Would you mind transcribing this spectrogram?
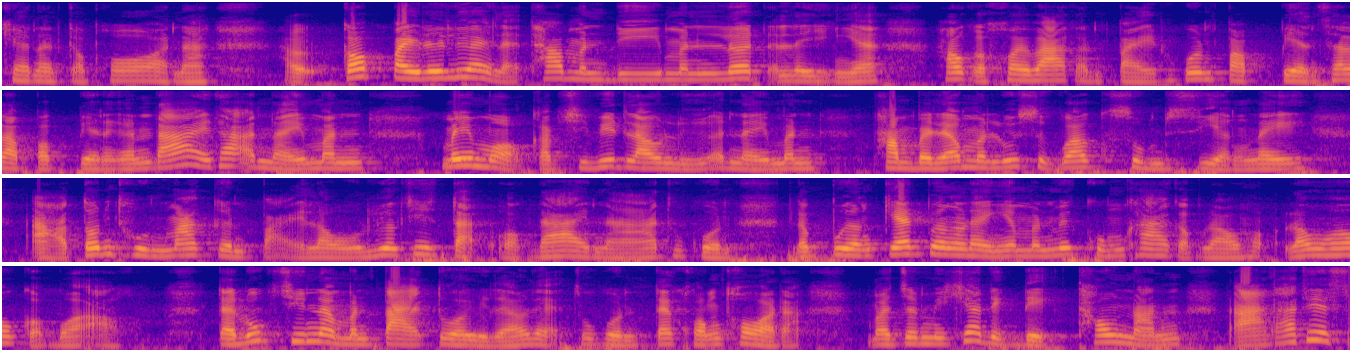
แค่นั้นกับพ่อนะก็ไปเรื่อยๆแหละ ถ้ามันดีมันเลิศอะไรอย่างเงี้ยเท่ากับค่อยว่ากันไป ทุกคนปรับเปลี่ยนสลับปรับเปลี่ยนกันได้ ถ้าอันไหนมันไม่เหมาะกับชีวิตเราหรืออันไหนมัน ทำไปแล้วมันรู้สึกว่าสุ่มเสี่ยงในต้นทุนมากเกินไป เราเลือกที่จะตัดออกได้นะ ทุกคนแล้วเปลืองแก๊สเปลืองอะไรเงี้ยมันไม่คุ้มค่ากับเราเราเฮากับว่าเอาแต่ลูกชิ้นอะมันตายตัวอยู่แล้วแหละทุกคนแต่ของถอดอะ มันจะมีแค่เด็กๆเท่านั้นอ่าถ้าเทศ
